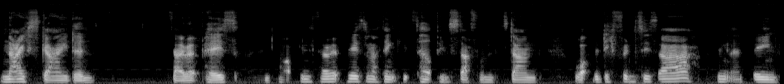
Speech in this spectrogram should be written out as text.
NICE guidance therapies and talking therapies, and I think it's helping staff understand what the differences are. I think there's been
